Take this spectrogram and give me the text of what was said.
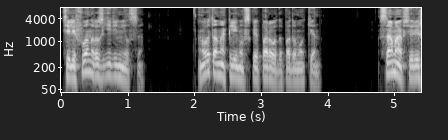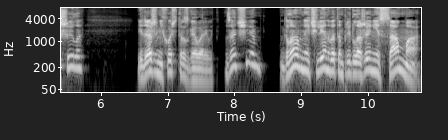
Телефон разъединился. Вот она, климовская порода, подумал Кен. Сама все решила и даже не хочет разговаривать. Зачем? Главный член в этом предложении сама.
